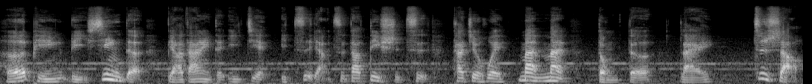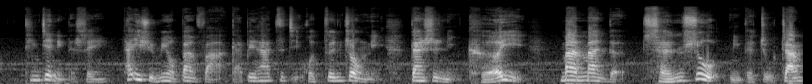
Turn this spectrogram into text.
和平理性的表达你的意见，一次两次到第十次，他就会慢慢懂得。来，至少听见你的声音。他也许没有办法改变他自己或尊重你，但是你可以慢慢的陈述你的主张，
